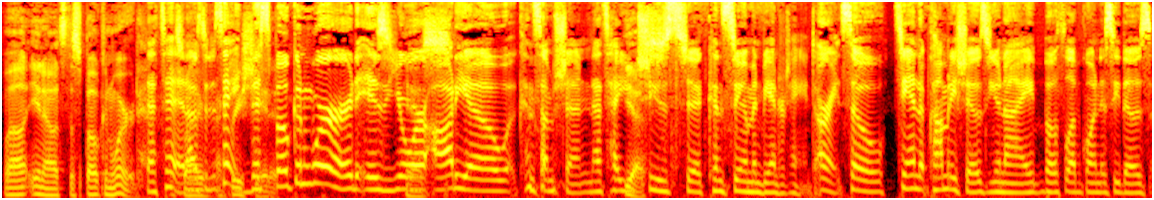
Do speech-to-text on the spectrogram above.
well, you know, it's the spoken word. That's it. So I was going to say the it. spoken word is your Yes. audio consumption. That's how you Yes. choose to consume and be entertained. All right. So stand up comedy shows, you and I both love going to see those.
